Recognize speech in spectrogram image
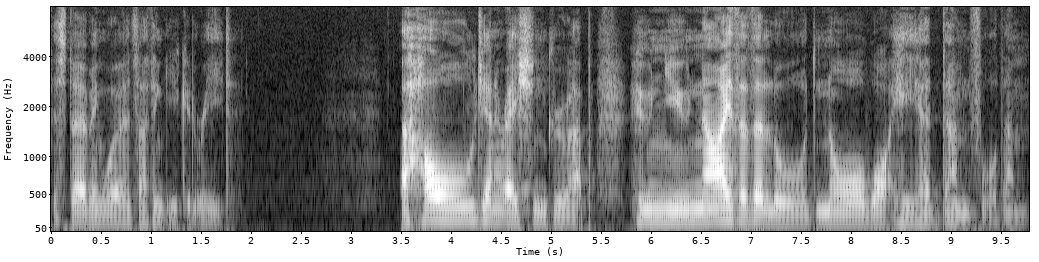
disturbing words I think you could read. A whole generation grew up who knew neither the Lord nor what he had done for them.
